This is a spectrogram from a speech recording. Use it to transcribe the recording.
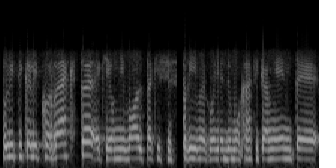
politically correct è che ogni volta che si esprime dire, democraticamente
